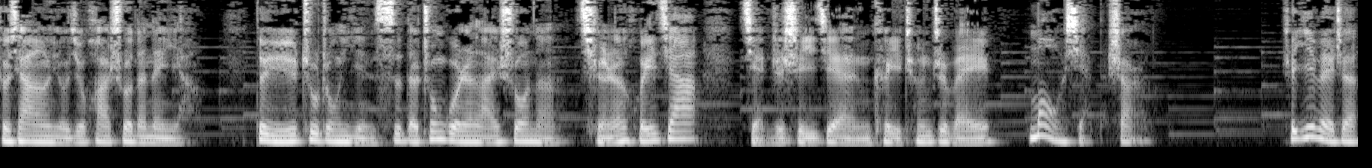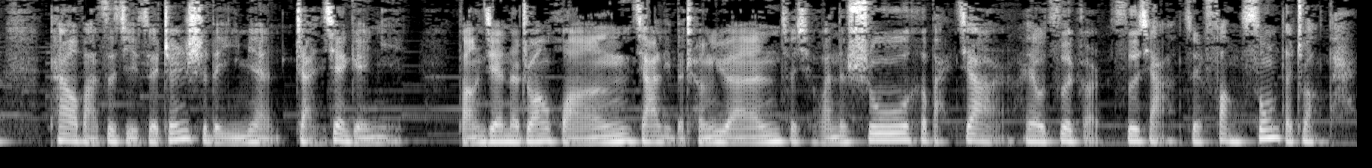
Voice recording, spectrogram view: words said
就像有句话说的那样，对于注重隐私的中国人来说呢，请人回家简直是一件可以称之为冒险的事儿了。这意味着他要把自己最真实的一面展现给你：房间的装潢、家里的成员、最喜欢的书和摆件还有自个儿私下最放松的状态。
